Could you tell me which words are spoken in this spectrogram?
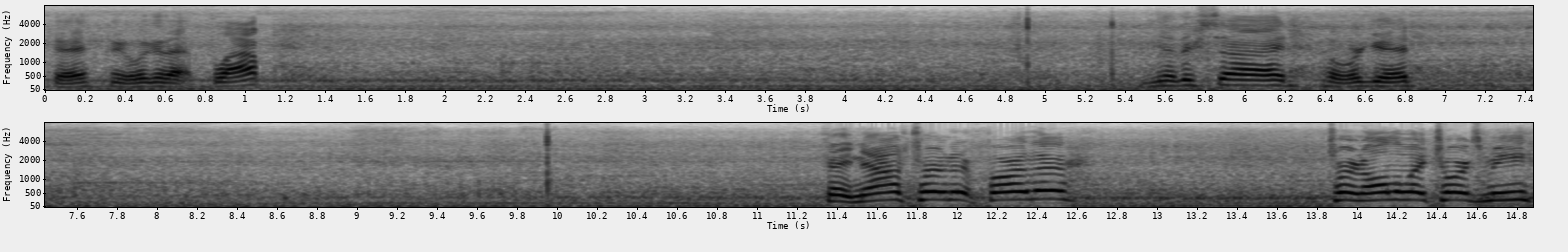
Okay, look at that flap. The other side. Oh, we're good. Okay, now turn it farther. Turn all the way towards me.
